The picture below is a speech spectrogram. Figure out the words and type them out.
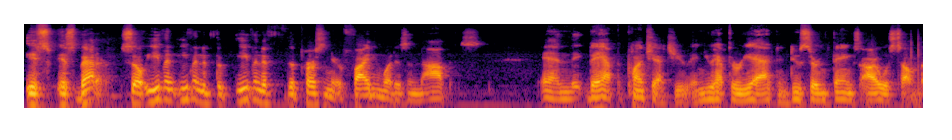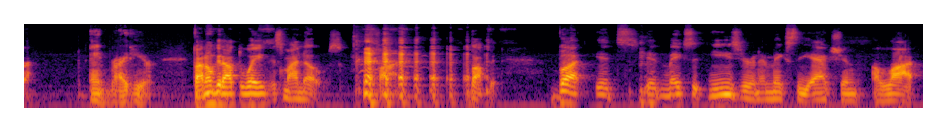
it's it's better. So even even if the even if the person you're fighting with is a novice, and they, they have to punch at you and you have to react and do certain things, I always tell them that aim right here. If I don't get out the way, it's my nose. Fine, bump it. But it's it makes it easier and it makes the action a lot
